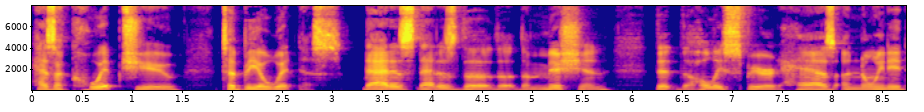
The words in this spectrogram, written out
has equipped you to be a witness. That is, that is the, the, the mission that the Holy Spirit has anointed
